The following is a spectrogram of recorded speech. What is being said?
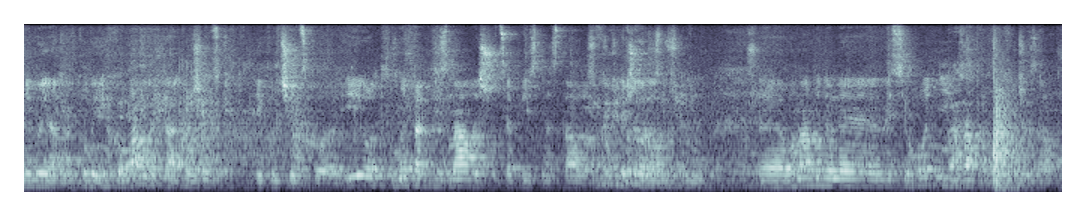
Нігояна, коли їх ховали, так, і Кульчицького. І от ми так дізналися, що ця пісня стала фактично. Е, Вона буде не, не сьогодні, На завтра. чи завтра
